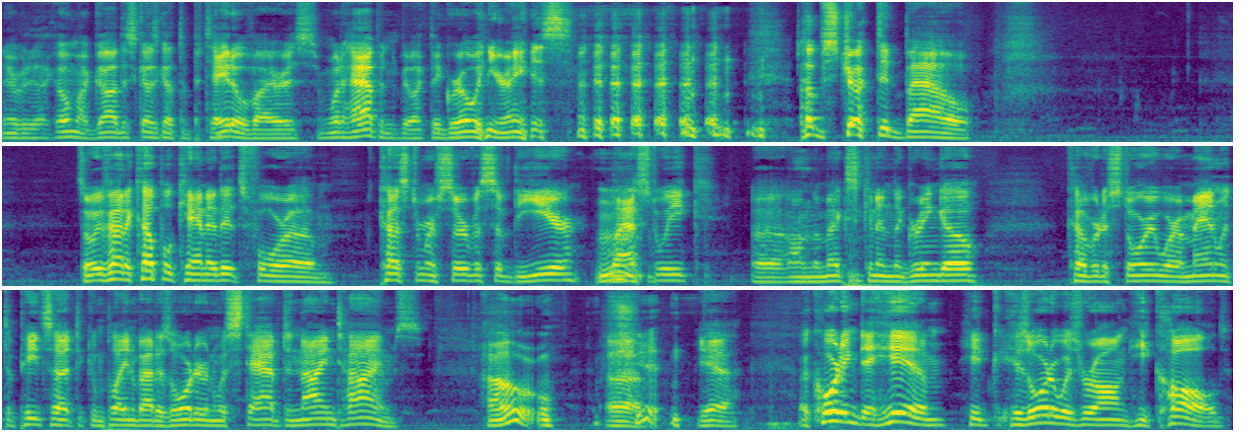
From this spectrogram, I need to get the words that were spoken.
And everybody like, oh my god, this guy's got the potato virus. And what happens? Be like, they grow in your anus. Obstructed bowel. So we've had a couple candidates for um, customer service of the year last week uh, on the Mexican and the Gringo. Covered a story where a man went to Pizza Hut to complain about his order and was stabbed nine times. Oh Uh, shit! Yeah. According to him, he, his order was wrong. He called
